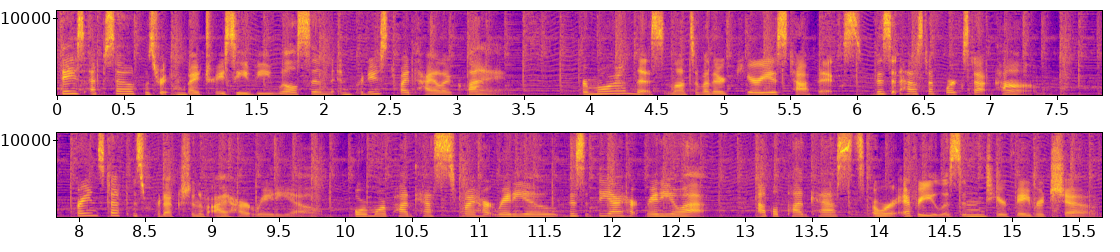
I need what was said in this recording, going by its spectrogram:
Today's episode was written by Tracy V. Wilson and produced by Tyler Klang. For more on this and lots of other curious topics, visit howstuffworks.com. Brainstuff is production of iHeartRadio. For more podcasts from iHeartRadio, visit the iHeartRadio app, Apple Podcasts, or wherever you listen to your favorite shows.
